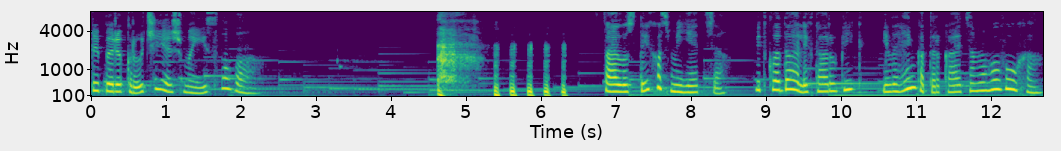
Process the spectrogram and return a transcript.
Ти перекручуєш мої слова. Стайлос тихо сміється, відкладає ліхтар у бік і легенько торкається мого вуха.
